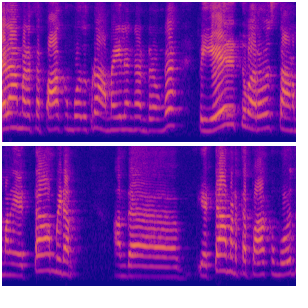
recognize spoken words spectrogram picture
ஏழாம் இடத்தை பார்க்கும்போது கூட அமையலைங்கன்றவங்க இப்போ ஏழுக்கு வரவு ஸ்தானமான எட்டாம் இடம் அந்த எட்டாம் இடத்தை பார்க்கும்போது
